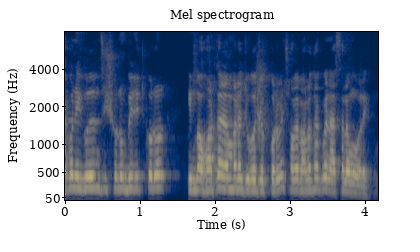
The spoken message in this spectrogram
এখন ইগুলেন্সি শোরুম ভিজিট করুন কিংবা হোয়াটসঅ্যাপ নাম্বারে যোগাযোগ করবেন। সবাই ভালো থাকবেন। আসসালামু আলাইকুম।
